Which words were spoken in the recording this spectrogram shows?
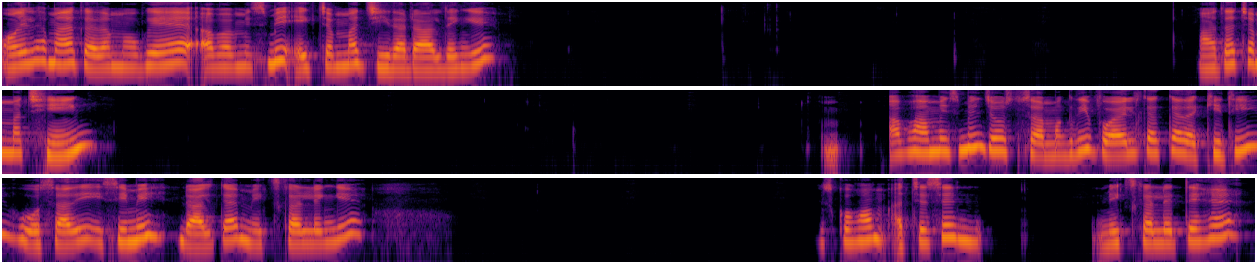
ऑयल हमारा गर्म हो गया है। अब हम इसमें एक चम्मच जीरा डाल देंगे। आधा चम्मच हींग। अब हम इसमें जो सामग्री बॉयल करके रखी थी, वो सारी इसी में डालकर मिक्स कर लेंगे। इसको हम अच्छे से मिक्स कर लेते हैं।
